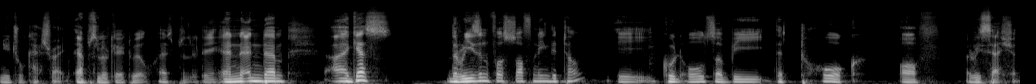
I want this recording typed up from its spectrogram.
neutral cash rate. Absolutely, it will. Absolutely, and and um, I guess the reason for softening the tone could also be the talk of a recession,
